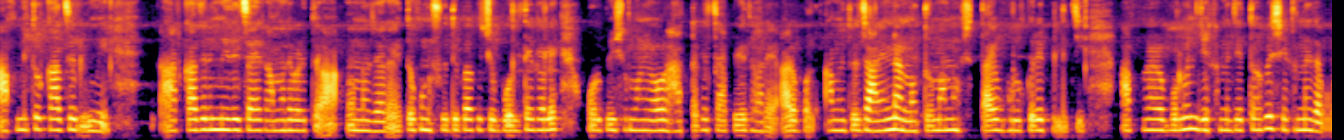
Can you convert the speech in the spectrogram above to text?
আপনি তো কাজের মেয়ে। আর কাজের মেয়েদের জায়গা আমাদের বাড়িতে অন্য জায়গায়। তখন সুদীপা কিছু বলতে গেলে ওর পিসুমণি ওর হাতটাকে চাপিয়ে ধরে আর বলে, আমি তো জানি না, নতুন মানুষ, তাই ভুল করে ফেলেছি। আপনারা বলুন যেখানে যেতে হবে সেখানে যাব।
